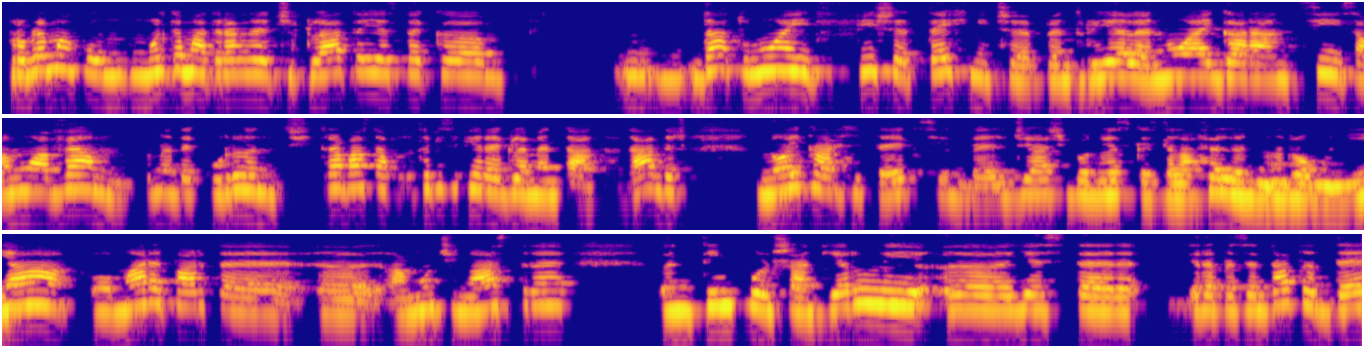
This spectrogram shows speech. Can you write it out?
problema cu multe materiale reciclate este că da, tu nu ai fișe tehnice pentru ele, nu ai garanții sau nu aveam până de curând și treaba asta trebuie să fie reglementată. Da? Deci noi ca arhitecți în Belgia și bănuiesc că este la fel în, în România, o mare parte uh, a muncii noastre în timpul șantierului uh, este reprezentată de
